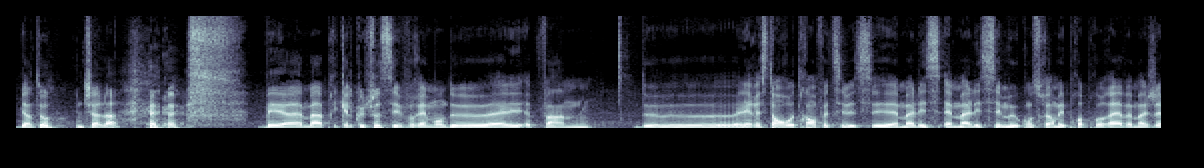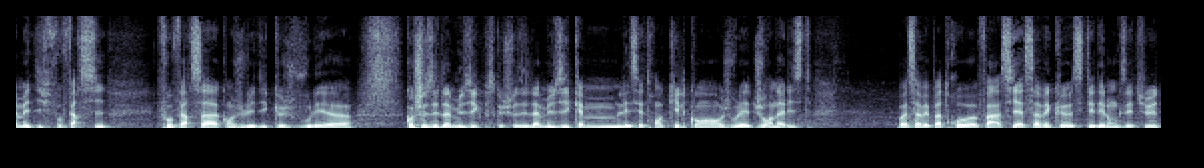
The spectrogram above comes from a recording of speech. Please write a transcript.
bientôt, Inch'Allah. Mais euh, elle m'a appris quelque chose, c'est vraiment de. elle est- Enfin. De, elle est restée en retrait en fait. Laissé, elle m'a laissé me construire mes propres rêves. Elle m'a jamais dit faut faire ci, faut faire ça. Quand je lui ai dit que je voulais, euh, quand je faisais de la musique, parce que je faisais de la musique, elle me laissait tranquille. Quand je voulais être journaliste, bah, elle savait pas trop. Enfin, si, elle savait que c'était des longues études,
